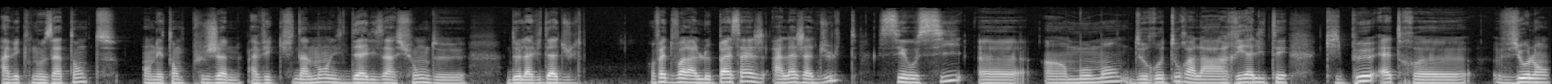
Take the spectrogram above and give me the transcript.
avec nos attentes en étant plus jeune, avec finalement l'idéalisation de, de la vie d'adulte. En fait, voilà, le passage à l'âge adulte, c'est aussi euh, un moment de retour à la réalité qui peut être euh, violent.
